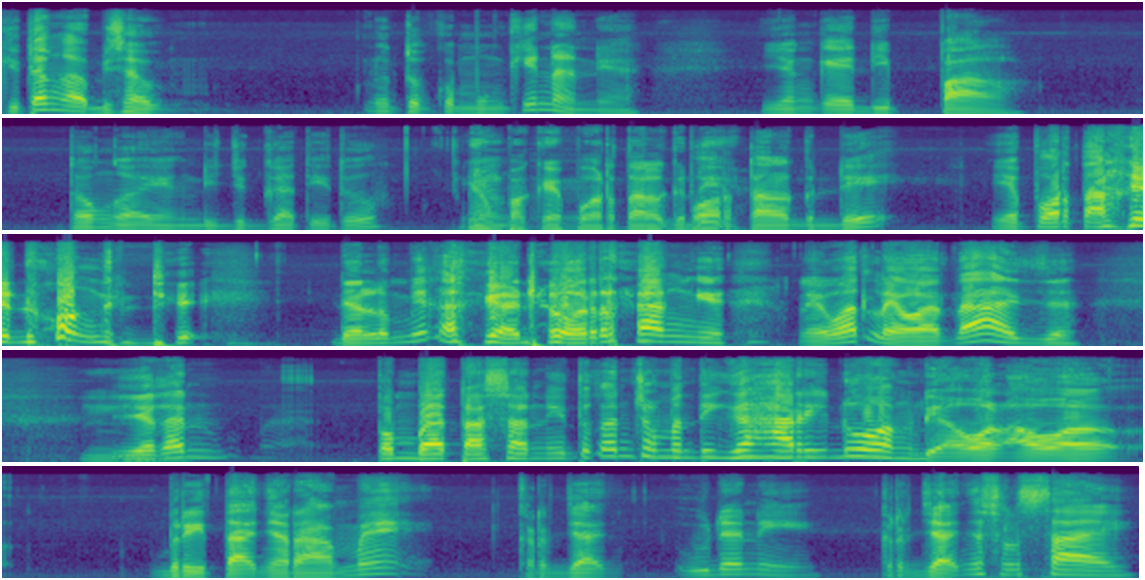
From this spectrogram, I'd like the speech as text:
kita nggak bisa nutup kemungkinan ya yang kayak di pal. Tau nggak yang dijegat itu? Yang pakai portal gede? Portal gede. Ya portalnya doang gede. Dalamnya kagak ada orang ya. Lewat lewat aja Hmm. ya kan? Pembatasan itu kan cuma tiga hari doang. Di awal-awal beritanya rame kerja udah nih kerjanya selesai.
